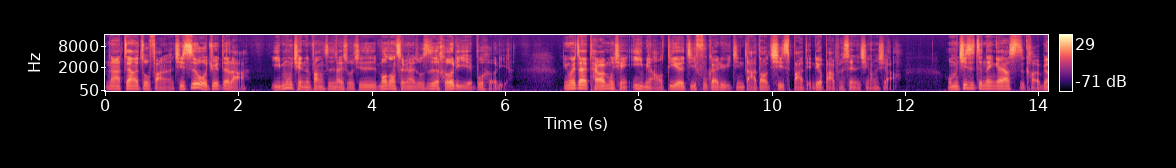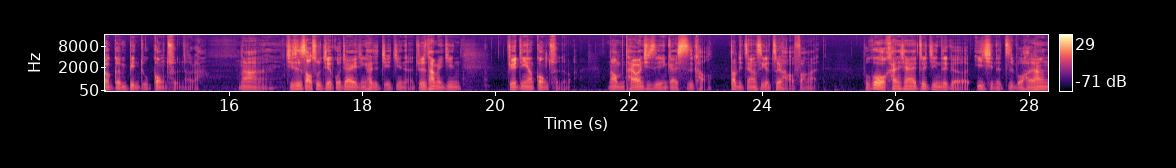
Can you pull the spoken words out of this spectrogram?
那这样的做法呢，其实我觉得啦，以目前的方式来说，其实某种层面来说是合理也不合理啊。因为在台湾目前疫苗第二剂覆盖率已经达到七十八点六八 percent 的情况下，我们其实真的应该要思考要不要跟病毒共存了啦。那其实少数几个国家已经开始解禁了，就是他们已经决定要共存了嘛。那我们台湾其实也应该思考，到底怎样是一个最好的方案。不过我看现在最近这个疫情的直播，好像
